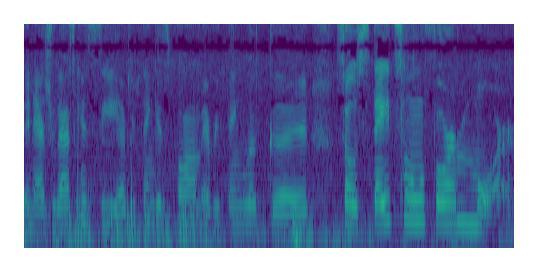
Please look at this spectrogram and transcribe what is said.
and as you guys can see everything is bomb everything look good. So stay tuned for more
